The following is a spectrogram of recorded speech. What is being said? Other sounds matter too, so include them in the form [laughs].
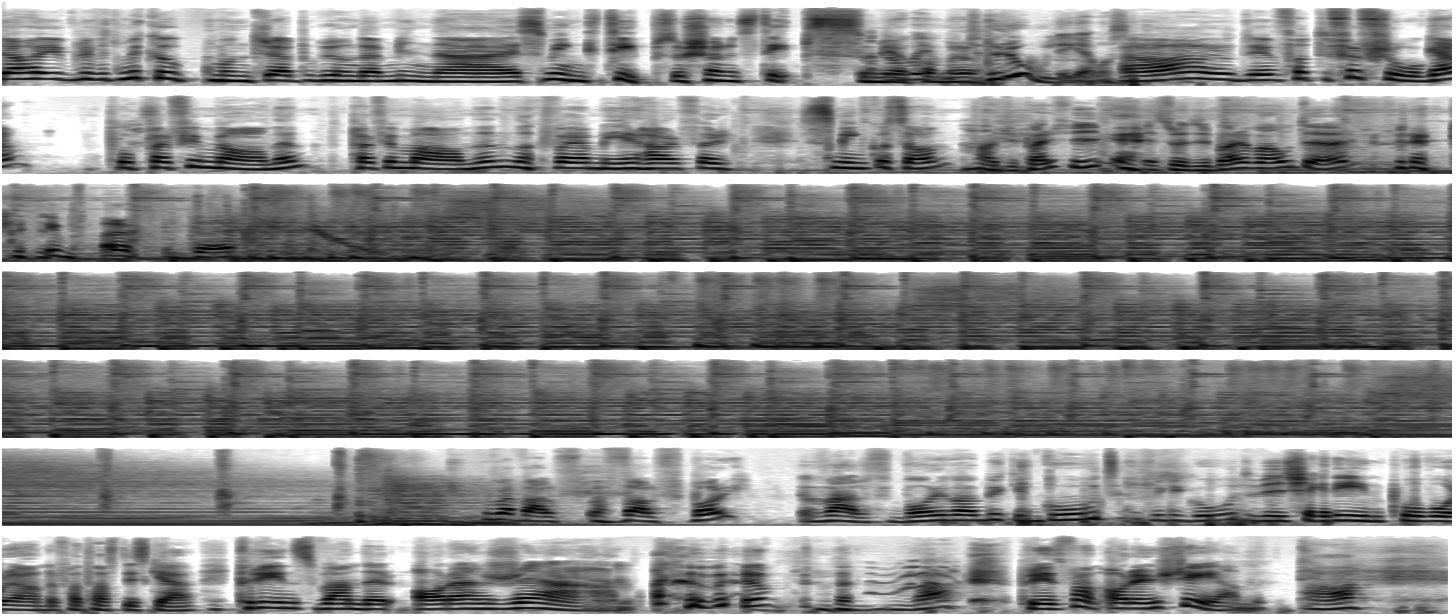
Jag har ju blivit mycket uppmuntrad på grund av mina sminktips och skönhetstips. Som de jag var kommer... otroliga måste jag säga. Ja, jag har fått förfrågan på parfymanen, parfymanen och vad jag mer har för smink och sånt. Har du parfym? Jag trodde det bara var odör. [laughs] Det är bara för Valf... Valfborg. Valfborg. Var mycket god, mycket god. Vi checkade in på våran fantastiska Prins van der Orangen. [laughs] Va? Prins van Orangen. Ja.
